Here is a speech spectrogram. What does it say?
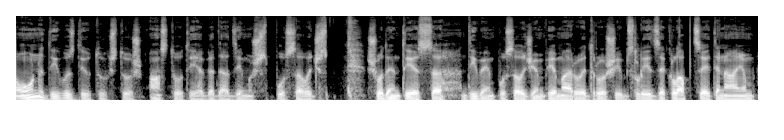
un divus 2000. 2008. gadā dzimušas pusauģus. Šodien tiesa diviem pusauģiem piemēroja drošības līdzekļu apcietinājumu.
